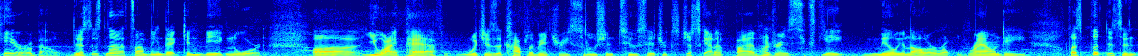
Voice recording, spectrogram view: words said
care about. This is not something that can be ignored. Uh, UiPath, which is a complementary solution to Citrix, just got a $568 million round D. Let's put this in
